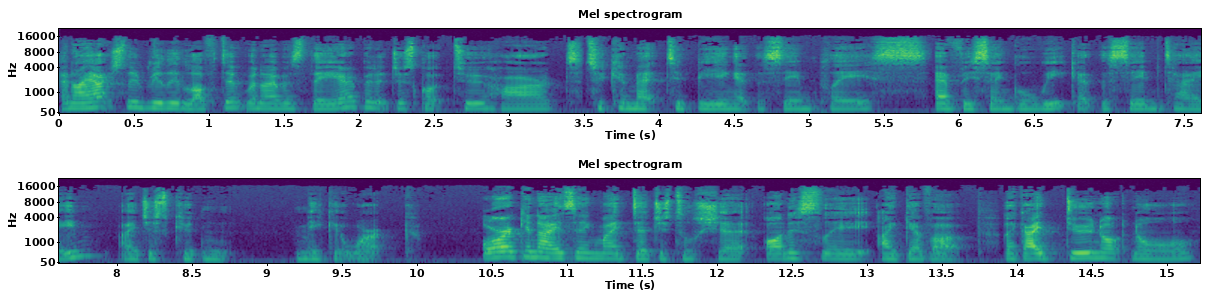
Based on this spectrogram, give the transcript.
and I actually really loved it when I was there, but it just got too hard to commit to being at the same place every single week at the same time. I just couldn't make it work. Organising my digital shit, honestly, I give up. Like, I do not know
